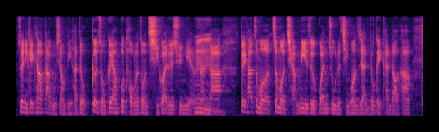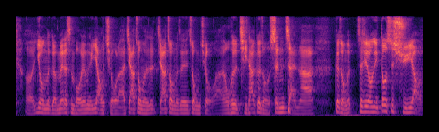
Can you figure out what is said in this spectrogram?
所以你可以看到大谷翔平他这种各种各样不同的这种奇怪的训练，那大家对他这么这么强力的这个关注的情况之下，你都可以看到他呃用那个 medicine ball 用那个药球啦，加重了加重了这些重球啊，然后或者其他各种伸展啦。各种这些东西都是需要的。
